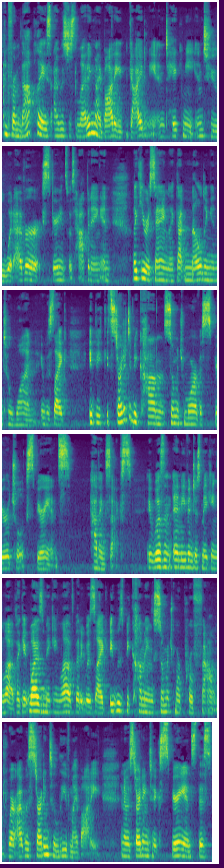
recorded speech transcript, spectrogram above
And from that place, I was just letting my body guide me and take me into whatever experience was happening. And like you were saying, like that melding into one, it was like it, be, it started to become so much more of a spiritual experience having sex. It wasn't, and even just making love. Like it was making love, but it was like, it was becoming so much more profound where I was starting to leave my body and I was starting to experience this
